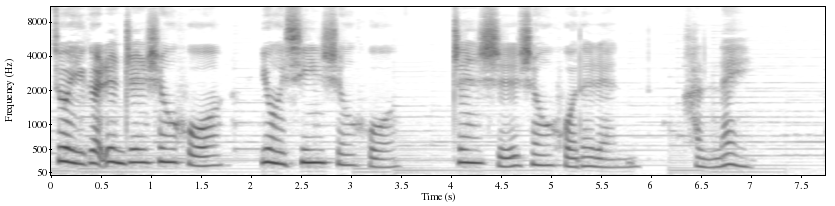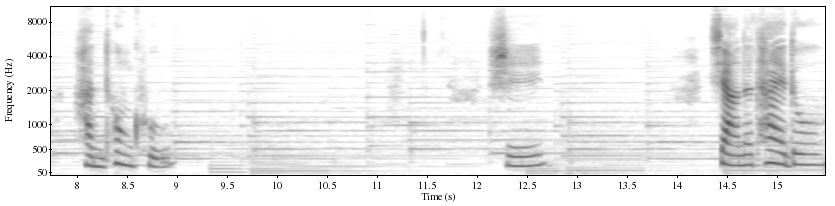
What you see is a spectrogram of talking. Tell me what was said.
做一个认真生活、用心生活、真实生活的人很累，很痛苦。十，想的太多，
